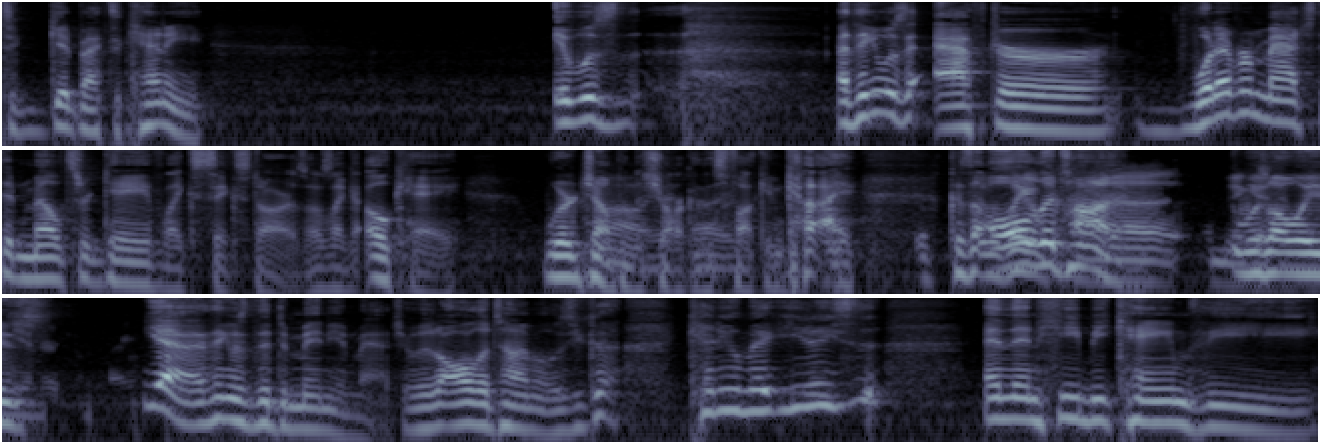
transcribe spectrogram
to get back to Kenny, it was, I think it was after whatever match that Meltzer gave like six stars. I was like, okay, we're jumping Oh, the yeah, shark on this fucking guy because all like the time, it was always- yeah, I think it was the Dominion match. It was all the time. It was you got Kenny Omega, you know, he's the, and then he became the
